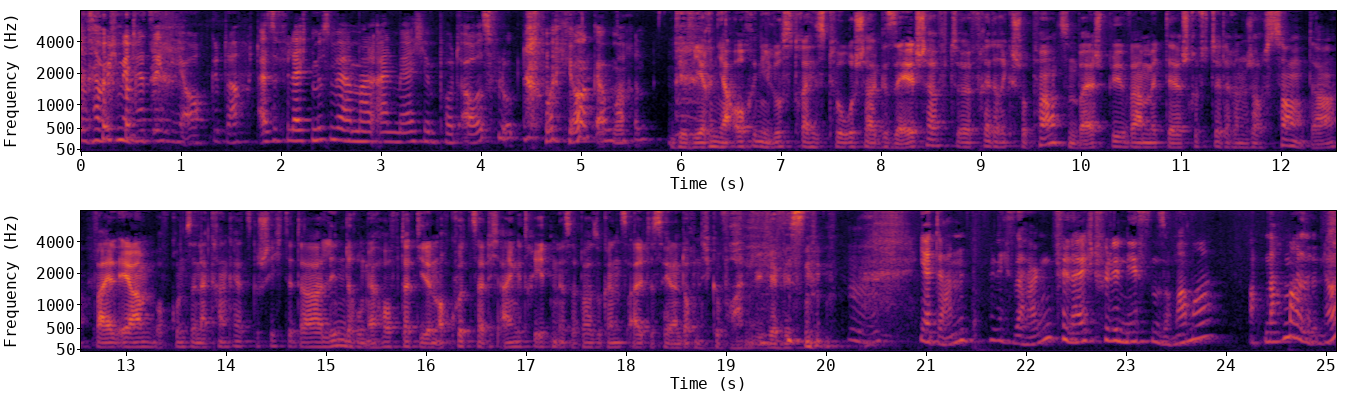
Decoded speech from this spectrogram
das habe ich mir tatsächlich auch gedacht. Also vielleicht müssen wir ja mal einen Märchenpott-Ausflug nach Mallorca machen. Wir wären ja auch in illustrer historischer Gesellschaft. Äh, Frédéric Chopin zum Beispiel war mit der Schriftstellerin Georges Sand da, weil er aufgrund seiner Krankheitsgeschichte da Linderung erhofft hat, die dann auch kurzzeitig eingetreten ist, aber so ganz alt ist er dann doch nicht geworden, wie wir wissen. Ja, dann würde ich sagen, vielleicht für den nächsten Sommer mal ab nach Malle, ne?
